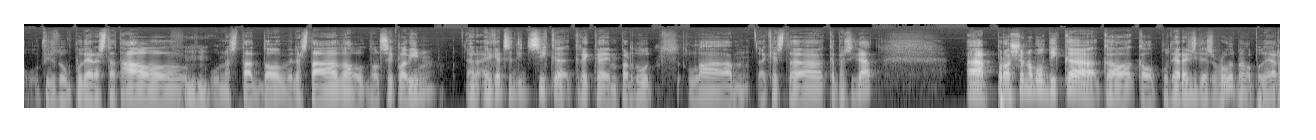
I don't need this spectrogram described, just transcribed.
o fins i tot un poder estatal, mm -hmm. un estat del benestar del, del segle XX. En aquest sentit sí que crec que hem perdut la, aquesta capacitat, Uh, però això no vol dir que, que, que el poder hagi desaparegut, perquè el poder,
